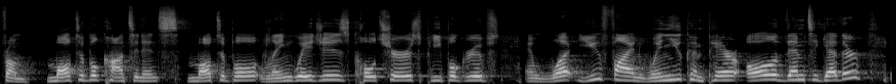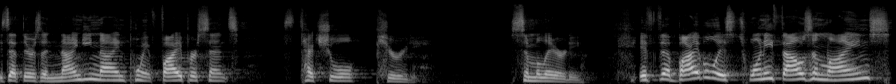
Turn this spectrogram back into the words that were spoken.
from multiple continents, multiple languages, cultures, people groups. And what you find when you compare all of them together is that there's a 99.5% textual purity, similarity. If the Bible is 20,000 lines,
